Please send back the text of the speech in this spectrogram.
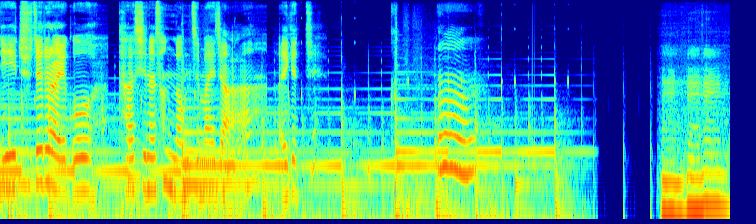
네 주제를 알고 다시는 선 넘지 말자. 알겠지? 응. 음,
